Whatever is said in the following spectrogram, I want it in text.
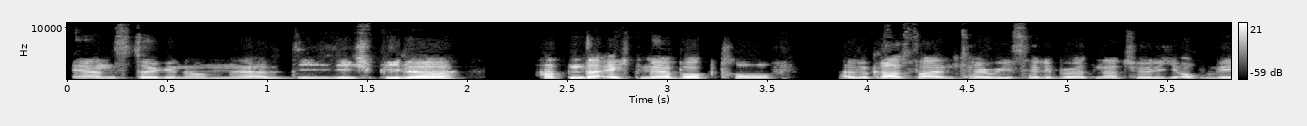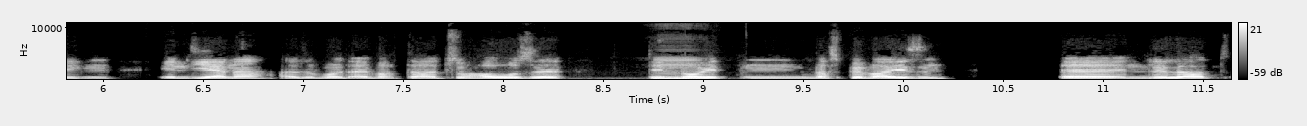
ernster genommen. Ne? Also die, die Spieler hatten da echt mehr Bock drauf. Also gerade vor allem Tyrese Halliburton natürlich auch wegen Indiana. Also wollte einfach da zu Hause den mhm. Leuten was beweisen. Äh, in Lillard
